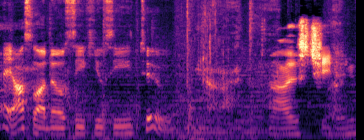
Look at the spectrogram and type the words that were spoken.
Hey, Ocelot knows CQC too. Uh, he's cheating.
